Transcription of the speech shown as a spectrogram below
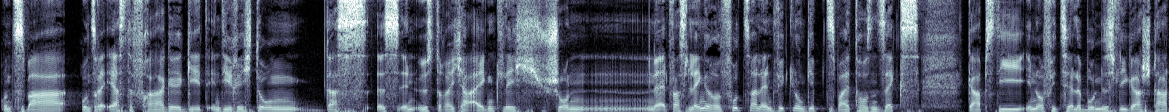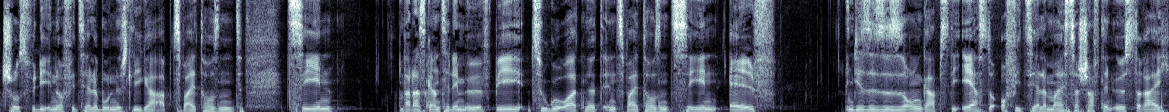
Und zwar, unsere erste Frage geht in die Richtung, dass es in Österreich ja eigentlich schon eine etwas längere Futsal-Entwicklung gibt. 2006 gab es die inoffizielle Bundesliga, Startschuss für die inoffizielle Bundesliga ab 2010 war das Ganze dem ÖFB zugeordnet. In 2010, 11 in dieser Saison gab es die erste offizielle Meisterschaft in Österreich.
